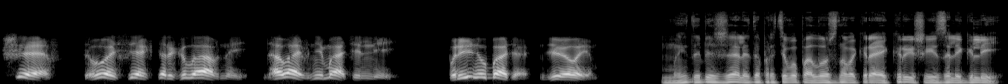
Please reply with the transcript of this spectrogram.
Шеф, твой сектор главный, давай внимательней». «Принял, батя, делаем». Мы добежали до противоположного края крыши и залегли.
